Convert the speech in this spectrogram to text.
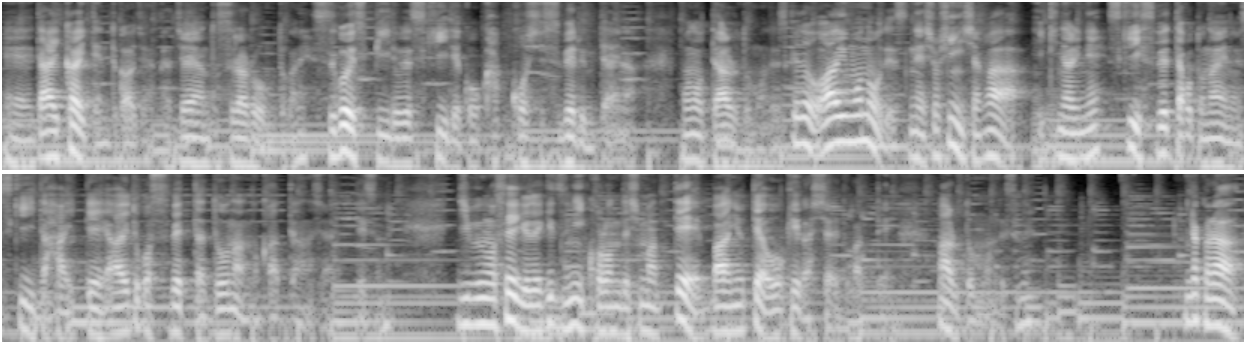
えー、大回転とかあるじゃないですか。ジャイアントスラロームとかね。すごいスピードでスキーでこう格好して滑るみたいなものってあると思うんですけどああいうものをですね初心者がいきなりねスキー滑ったことないのにスキー板履いてああいうとこ滑ったらどうなるのかって話なんですよね。自分を制御できずに転んでしまって場合によっては大怪我したりとかってあると思うんですね。だから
